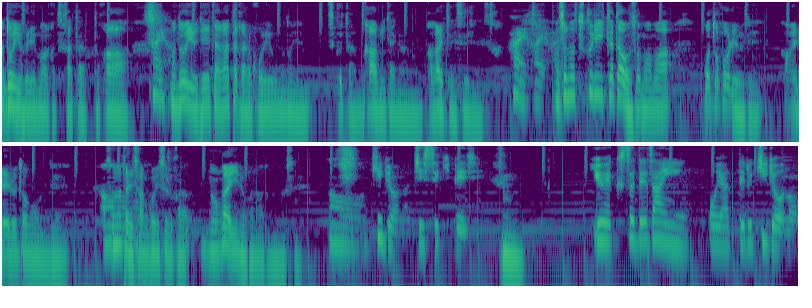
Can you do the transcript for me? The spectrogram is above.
あ、どういうフレームワークを使ったとか、はいはい。まあ、どういうデータがあったからこういうものを作ったのかみたいなの書かれたりするじゃないですか、はいはいはい。まあ、その作り方をそのままポートフォリオではめれると思うんでそのあたり参考にするかのがいいのかなと思いますね。企業の実績ページ。うん、UX デザインをやってる企業の、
